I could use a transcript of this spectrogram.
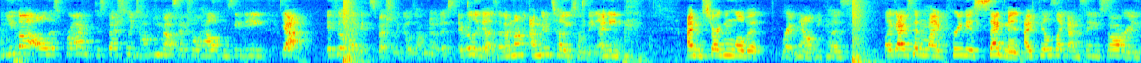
when you got all this product, especially talking about sexual health and CBD, yeah, it feels like it especially goes unnoticed. It really does. And I'm not I'm gonna tell you something. I mean, I'm struggling a little bit right now because like I've said in my previous segment, I feels like I'm saying sorry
